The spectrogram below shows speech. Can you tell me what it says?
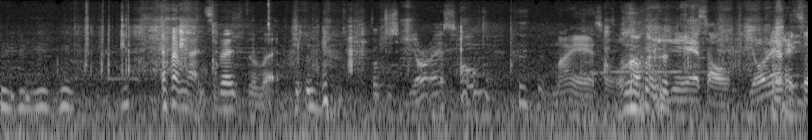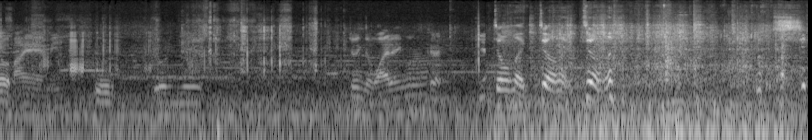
I'm not supposed to look. Look, just your asshole. My asshole. your asshole. Your Alright, asshole. so Miami. Doing the wide angle now? Okay. Don't look, don't look, don't look. Shit.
